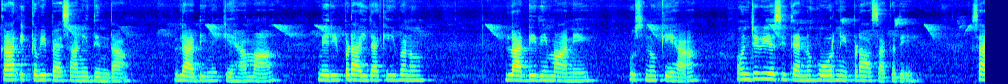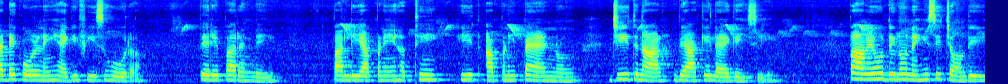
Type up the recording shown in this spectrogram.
ਘਰ ਇੱਕ ਵੀ ਪੈਸਾ ਨਹੀਂ ਦਿੰਦਾ। ਲਾਡੀ ਨੇ ਕਿਹਾ, ਮਾਂ ਮੇਰੀ ਪੜ੍ਹਾਈ ਦਾ ਕੀ ਬਣੂ? ਲਾਡੀ ਦੀ ਮਾਂ ਨੇ ਉਸ ਨੂੰ ਕਿਹਾ, ਉਂਝ ਵੀ ਅਸੀਂ ਤੈਨੂੰ ਹੋਰ ਨਹੀਂ ਪੜ੍ਹਾ ਸਕਦੇ। ਸਾਡੇ ਕੋਲ ਨਹੀਂ ਹੈਗੀ ਫੀਸ ਹੋਰ ਤੇਰੇ ਭਰਨ ਲਈ। ਪਾਲੀ ਆਪਣੇ ਹੱਥੀਂ ਹੀ ਆਪਣੀ ਭੈਣ ਨੂੰ ਜੀਤ ਨਾਲ ਵਿਆਹ ਕੇ ਲੈ ਗਈ ਸੀ। ਭਾਵੇਂ ਉਹ ਦਿਲੋਂ ਨਹੀਂ ਸੀ ਚਾਹੁੰਦੀ,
